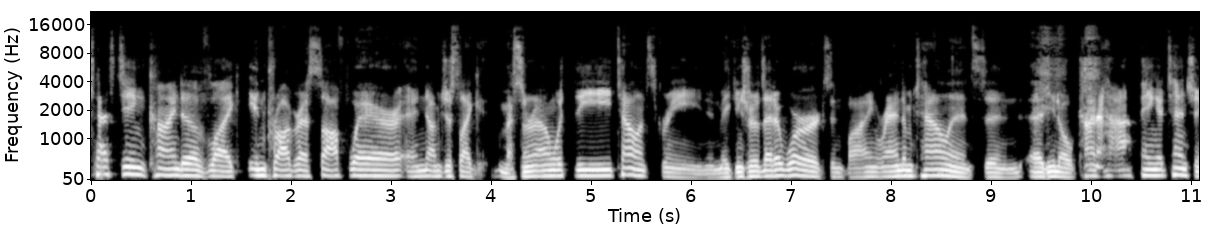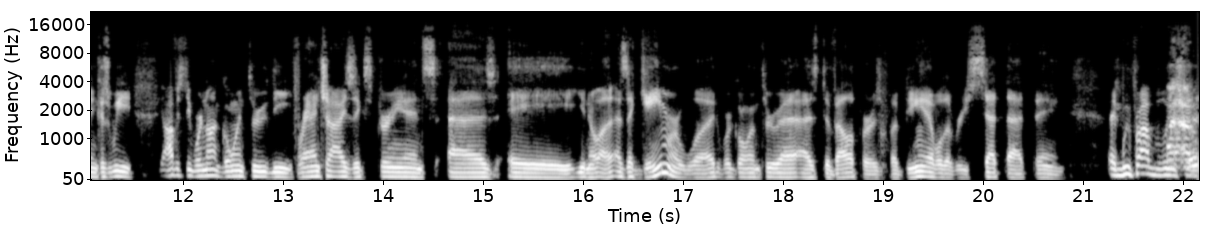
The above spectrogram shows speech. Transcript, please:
testing kind of like in progress software, and I'm just like messing around with the talent screen and making sure that it works, and buying random talents, and, and you know kind of half paying attention because we obviously we're not going through the franchise experience as a you know as a gamer would. We're going through it as developers, but being able to reset that thing. And we probably I, I,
